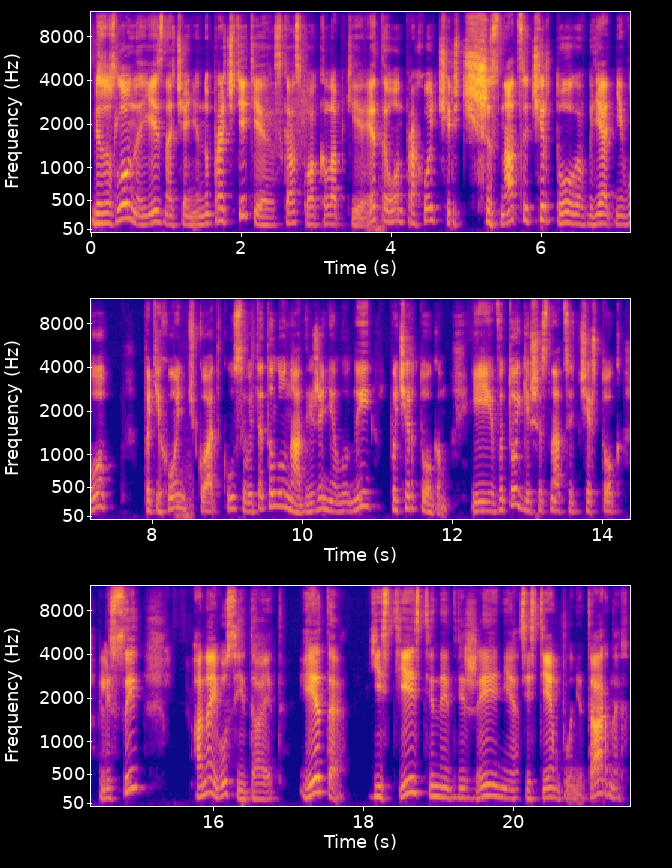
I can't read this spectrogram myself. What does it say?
Безусловно, есть значение. Но прочтите сказку о Колобке. Это он проходит через 16 чертогов, где от него потихонечку откусывает. Это Луна, движение Луны по чертогам. И в итоге 16 чертог лисы, она его съедает. И это естественное движение систем планетарных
